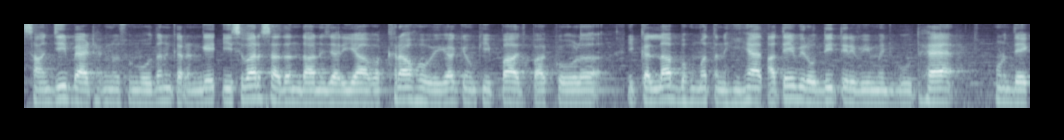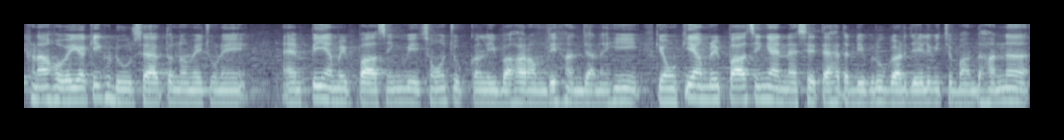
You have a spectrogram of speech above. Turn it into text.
ਸਾਂਝੀ ਬੈਠਕ ਨੂੰ ਸੰਬੋਧਨ ਕਰਨਗੇ। ਇਸ ਵਾਰ ਸਦਨ ਦਾ ਨਜ਼ਰੀਆ ਵੱਖਰਾ ਹੋਵੇਗਾ ਕਿਉਂਕਿ ਭਾਜਪਾ ਕੋਲ ਇਕੱਲਾ ਬਹੁਮਤ ਨਹੀਂ ਹੈ ਅਤੇ ਵਿਰੋਧੀ ਧਿਰ ਵੀ ਮਜ਼ਬੂਤ ਹੈ। ਹੁਣ ਦੇਖਣਾ ਹੋਵੇਗਾ ਕਿ ਖਡੂਰ ਸਾਹਿਬ ਤੋਂ ਨਵੇਂ ਚੁਣੇ ਐਮਪੀ ਅਮਰਿਤਪਾਲ ਸਿੰਘ ਵੀ ਸਹੁੰ ਚੁੱਕਣ ਲਈ ਬਾਹਰ ਆਉਂਦੇ ਹਨ ਜਾਂ ਨਹੀਂ, ਕਿਉਂਕਿ ਅਮਰਿਤਪਾਲ ਸਿੰਘ ਐਨਐਸਏ ਤਹਿਤ ਡਿਬਰੂਗੜ੍ਹ ਜੇਲ੍ਹ ਵਿੱਚ ਬੰਦ ਹਨ।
